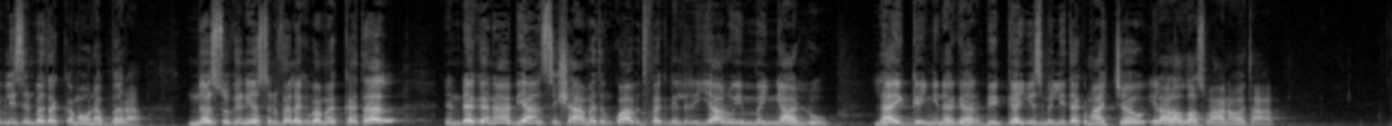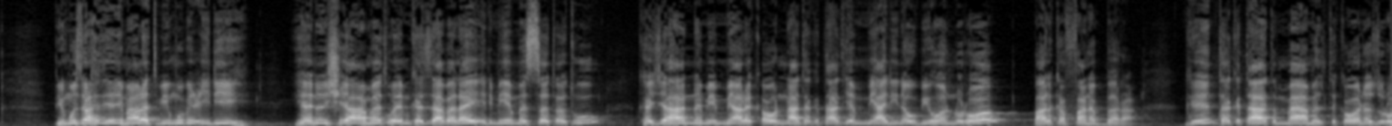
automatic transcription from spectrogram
ኢብሊስን በጠቀመው ነበረ። እነሱ ግን የእሱን ፈለግ በመከተል እንደገና ቢያንስ ሺህ ዓመት እንኳ ብትፈቅድልን እያሉ ይመኛሉ። ላይገኝ ነገር ቢገኝስ ምን ሊጠቅማቸው ይላል አላ ስብን ወተላ ቢሙዛህ ማለት ቢሙብዒዲህ ይህንን ሺህ ዓመት ወይም ከዛ በላይ እድሜ መሰጠቱ ከጀሃነም የሚያርቀውና ተቅጣት የሚያዲነው ቢሆን ኑሮ ባልከፋ ነበረ። ግን ተቅጣት የማያመልጥ ከሆነ ዙሮ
